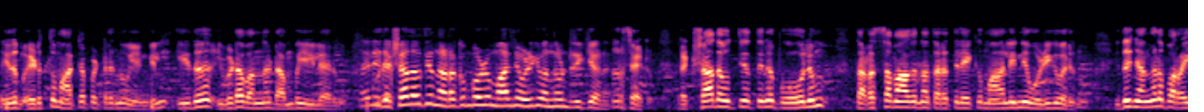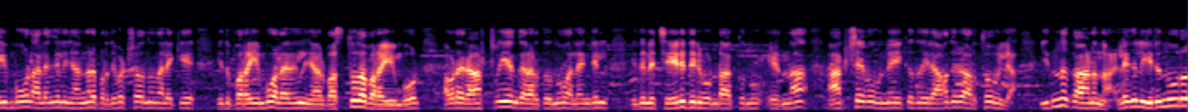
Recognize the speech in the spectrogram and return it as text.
ഇത് എടുത്തു മാറ്റപ്പെട്ടിരുന്നു എങ്കിൽ ഇത് ഇവിടെ വന്ന് ഡംപ് ചെയ്യില്ലായിരുന്നു. രക്ഷാദൗത്യം നടക്കുമ്പോഴും മാലിന്യം ഒഴുകി വന്നുകൊണ്ടിരിക്കുകയാണ്. തീർച്ചയായിട്ടും. രക്ഷാദൗത്യത്തിന് പോലും തടസ്സമാകുന്ന തരത്തിലേക്ക് മാലിന്യം ഒഴുകി വരുന്നു. ഇത് ഞങ്ങൾ പറയുമ്പോൾ അല്ലെങ്കിൽ ഞങ്ങൾ പ്രതിപക്ഷം എന്ന നിലയ്ക്ക് ഇത് പറയുമ്പോൾ അല്ലെങ്കിൽ ഞാൻ വസ്തുത പറയുമ്പോൾ അവിടെ രാഷ്ട്രീയം കലർത്തുന്നു അല്ലെങ്കിൽ ഇതിന് ചേരിതിരിവുണ്ടാക്കുന്നു എന്ന ആക്ഷേപം ഉന്നയിക്കുന്നതിൽ യാതൊരു അർത്ഥവുമില്ല. ഇന്ന് കാണുന്ന അല്ലെങ്കിൽ ഇരുന്നൂറ്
